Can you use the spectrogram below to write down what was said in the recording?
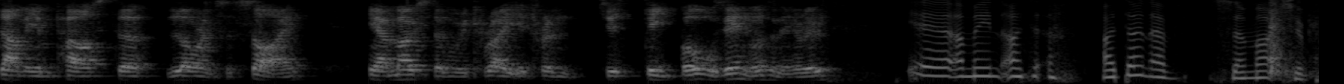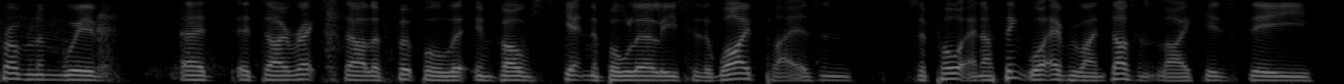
dummy and pass to Lawrence's side. Yeah, most of them were created from just deep balls in, wasn't it? Really. Yeah, I mean, I th- I don't have so much a problem with a, a direct style of football that involves getting the ball early to the wide players and supporting. I think what everyone doesn't like is the,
